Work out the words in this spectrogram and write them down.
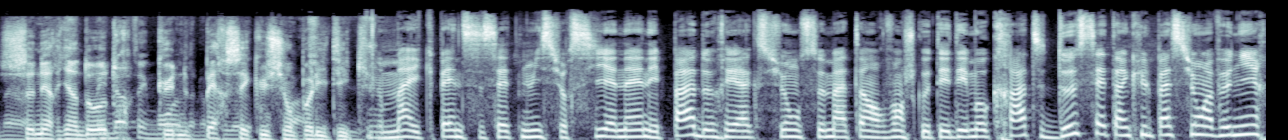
ce n'est rien d'autre qu'une persécution politique. Mike Pence cette nuit sur CNN et pas de réaction ce matin en revanche côté démocrate de cette inculpation à venir.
